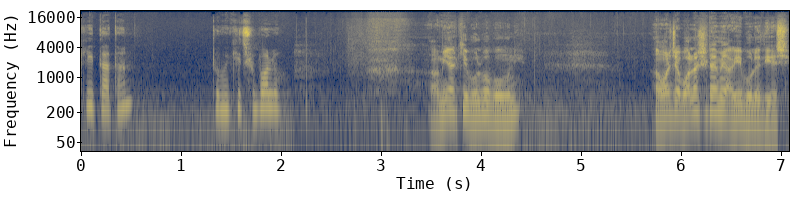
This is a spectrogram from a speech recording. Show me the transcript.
কি তাতান? তুমি কিছু বলো। আমি আর কি বলব বৌমনি? আমার যা বলা সেটা আমি আগেই বলে দিয়েছি।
